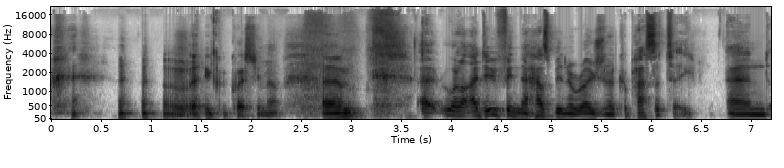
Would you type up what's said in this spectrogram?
Very good question, Mel. Um, uh, well, I do think there has been erosion of capacity, and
